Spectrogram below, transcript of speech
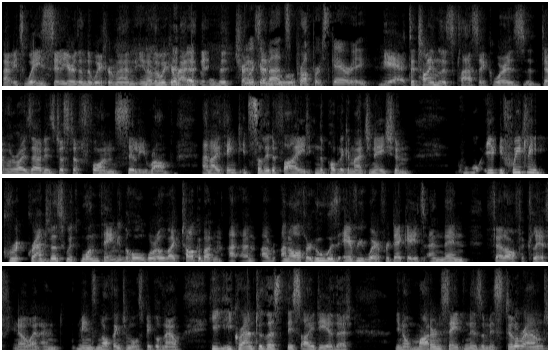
Now it's way sillier than The Wicker Man. You know, The Wicker Man is, is a The Wicker Man's proper scary. Yeah, it's a timeless classic. Whereas Devil Rides Out is just a fun, silly romp, and I think it's solidified in the public imagination if Wheatley gr- granted us with one thing in the whole world, like talk about an, an, an, author who was everywhere for decades and then fell off a cliff, you know, and, and means nothing to most people now. He, he granted us this idea that, you know, modern Satanism is still around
